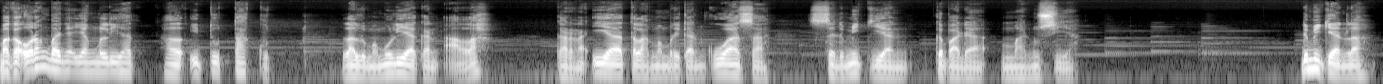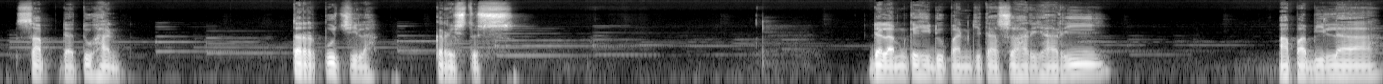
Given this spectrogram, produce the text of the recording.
Maka orang banyak yang melihat hal itu takut, lalu memuliakan Allah karena Ia telah memberikan kuasa sedemikian kepada manusia. Demikianlah sabda Tuhan. Terpujilah Kristus. Dalam kehidupan kita sehari-hari, apabila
